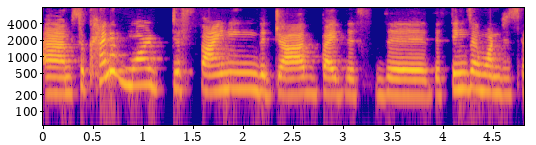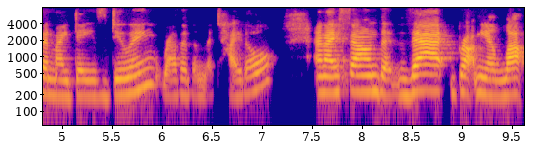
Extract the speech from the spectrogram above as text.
Um, so kind of more defining the job by the, the the things i wanted to spend my days doing rather than the title. And i found that that brought me a lot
